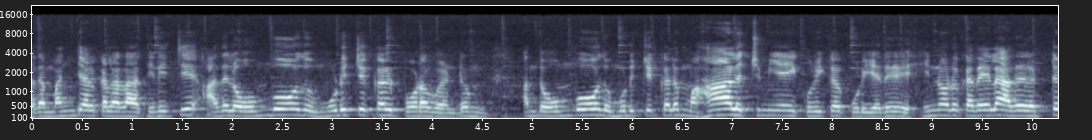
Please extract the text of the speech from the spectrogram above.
அதை மஞ்சள் கலராக திரித்து அதில் ஒம்பது முடிச்சுக்கள் போட வேண்டும். அந்த ஒம்பது முடிச்சுக்களும் மகாலட்சுமியை குறிக்கக்கூடியது. இன்னொரு கதையில் அது எட்டு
